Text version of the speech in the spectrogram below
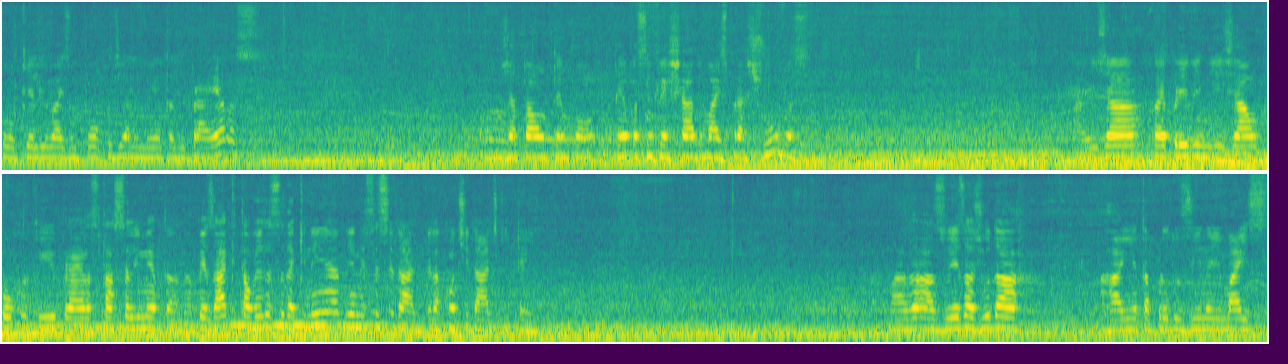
Coloquei ali mais um pouco de alimento ali para elas. Como já tá um tempo, tempo assim fechado mais para chuvas, aí já vai prevenir já um pouco aqui para elas estar se alimentando. Apesar que talvez essa daqui nem havia necessidade pela quantidade que tem. Mas às vezes ajuda a rainha tá produzindo aí mais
